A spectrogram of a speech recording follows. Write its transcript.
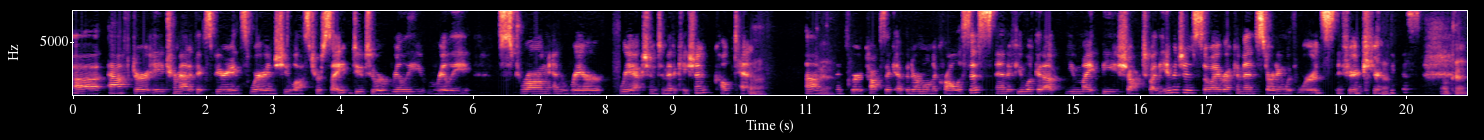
uh, after a traumatic experience wherein she lost her sight due to a really, really strong and rare reaction to medication called TEN. Wow. Um, okay. It's for toxic epidermal necrolysis. And if you look it up, you might be shocked by the images. So I recommend starting with words if you're curious. Okay. okay.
